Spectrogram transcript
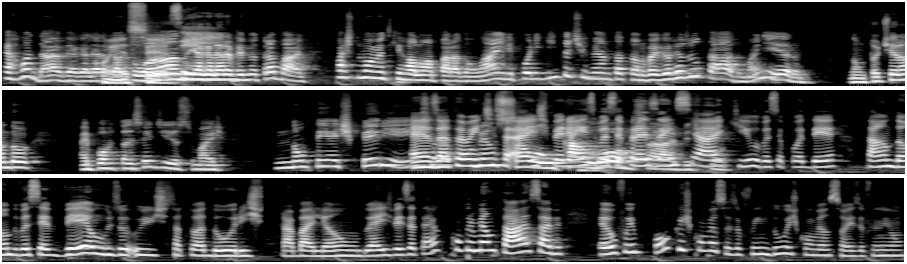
é rodar, ver a galera Conhecer. tatuando e a galera ver meu trabalho. A partir do momento que rola uma parada online, pô, ninguém tá te vendo tatuando, vai ver o resultado, maneiro. Não tô tirando a importância disso, mas não tem a experiência É exatamente da isso. convenção, A o experiência, calor, você presenciar sabe? Tipo, aquilo, você poder estar andando, você ver os, os tatuadores trabalhando, é, às vezes até cumprimentar, sabe? Eu fui em poucas convenções, eu fui em duas convenções, eu fui em um,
